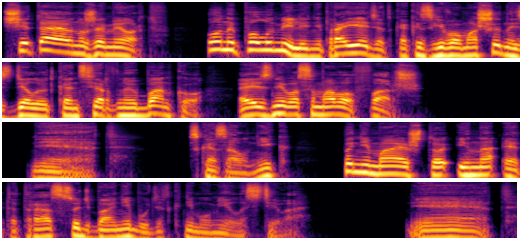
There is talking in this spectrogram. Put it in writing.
Считай, он уже мертв. Он и полумили не проедет, как из его машины сделают консервную банку, а из него самого фарш. «Нет», — сказал Ник, понимая, что и на этот раз судьба не будет к нему милостива. «Нет,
